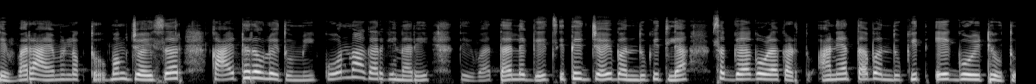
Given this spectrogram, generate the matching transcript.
तेव्हा राय म्हणू लागतो मग जय सर काय ठरवलं आहे तुम्ही? कोण माघार घेणार आहे? तेव्हा आता लगेच इथे जय बंदुकीतल्या सगळ्या गोळ्या काढतो आणि आता बंदुकीत एक गोळी ठेवतो.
